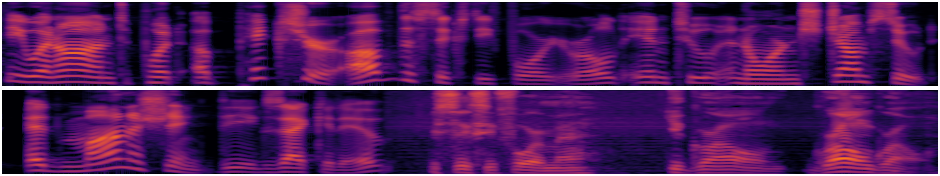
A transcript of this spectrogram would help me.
He went on to put a picture of the 64 year old into an orange jumpsuit, admonishing the executive. You're 64, man you're grown, grown, grown,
